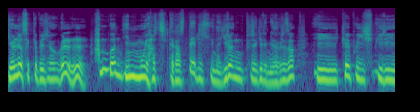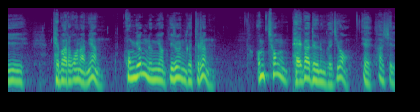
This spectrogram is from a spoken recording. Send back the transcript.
16개 표적을 한 번 임무했을 때 가서 때릴 수 있는 이런 표적이 됩니다. 그래서 이 KF-21이 개발하고 나면 공격 능력 이런 것들은 엄청 배가 되는 거죠. 예, 사실.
